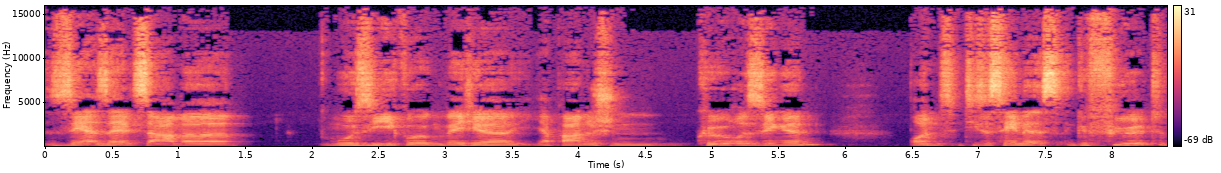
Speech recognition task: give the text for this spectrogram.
sehr seltsame Musik, wo irgendwelche japanischen Chöre singen und diese Szene ist gefühlt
